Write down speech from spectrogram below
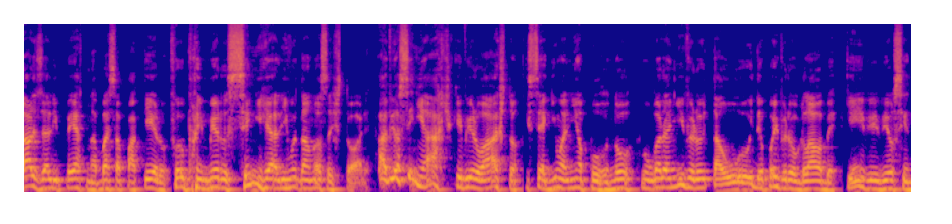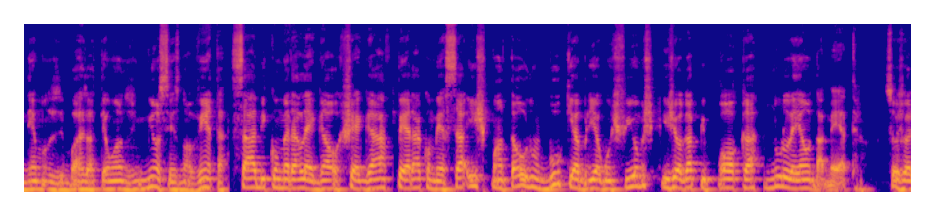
ares ali perto, na Baixa Pateiro. Foi o primeiro cine-realismo da nossa história. Havia cine-arte que virou Aston e seguia uma linha pornô. O Guarani virou Itaú e depois virou Glauber. Quem viveu cinema nos bairros até o ano de 1990 sabe como era legal chegar, esperar começar e espantar o urubu que abria alguns filmes e jogar pipoca no leão da Metro. Sou João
